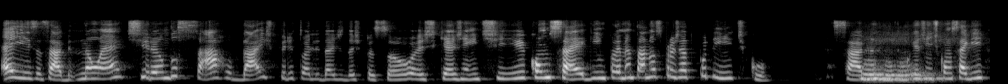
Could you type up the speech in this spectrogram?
é isso, sabe? Não é tirando sarro da espiritualidade das pessoas que a gente consegue implementar nosso projeto político, sabe? Uhum. Que a gente consegue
